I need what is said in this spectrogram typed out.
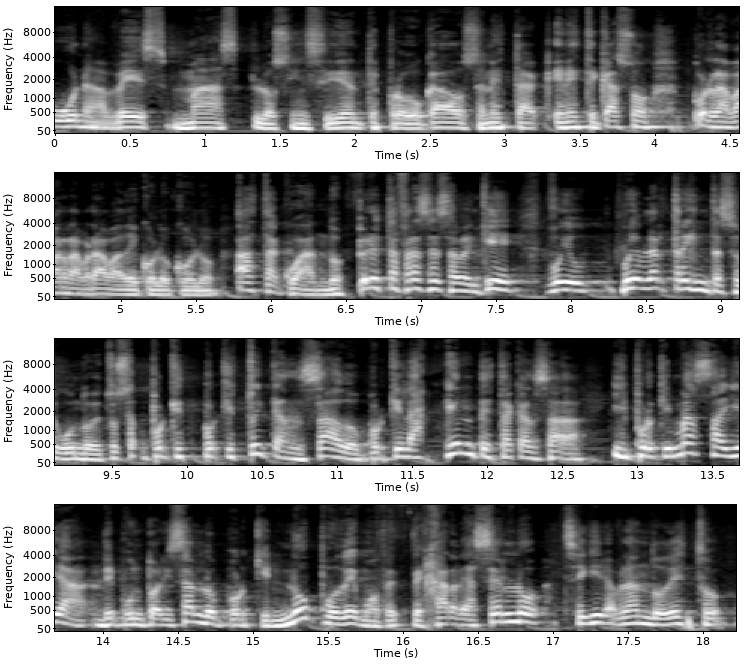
una vez más los incidentes provocados en, esta, en este caso por la barra brava de Colo Colo. ¿Hasta cuándo? Pero esta frase, ¿saben qué? Voy a, voy a hablar 30 segundos de esto, porque, porque estoy cansado, porque la gente está cansada y porque más allá de puntualizarlo, porque no podemos dejar de hacerlo, seguir hablando de esto,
